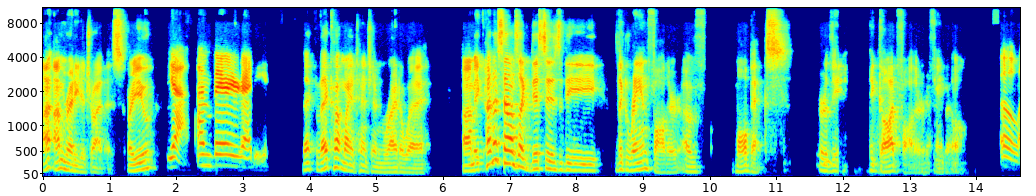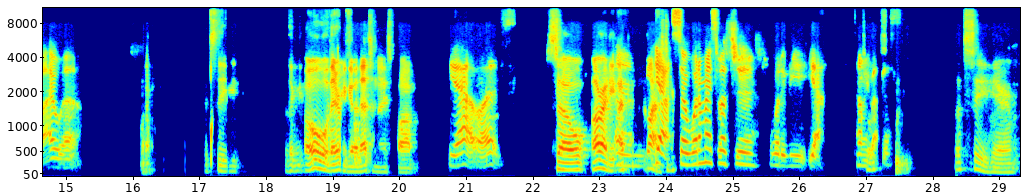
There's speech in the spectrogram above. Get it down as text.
I, I'm ready to try this. Are you? Yeah, I'm very ready. That that caught my attention right away. Um, it kind of sounds like this is the the grandfather of Malbecs, or the the godfather, if you will. Oh, I will. It's the the oh, there we go. That's a nice pop. Yeah, it was. So, alrighty, Um, yeah. So what am I supposed to? What have you? Yeah. Tell me about this. Let's see here.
